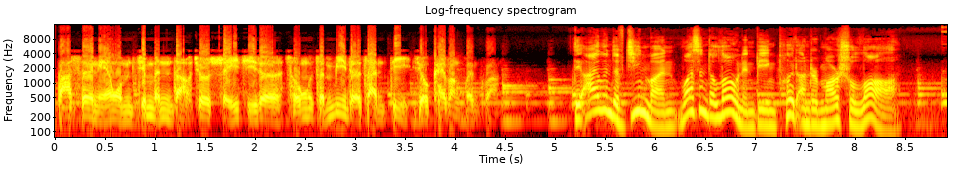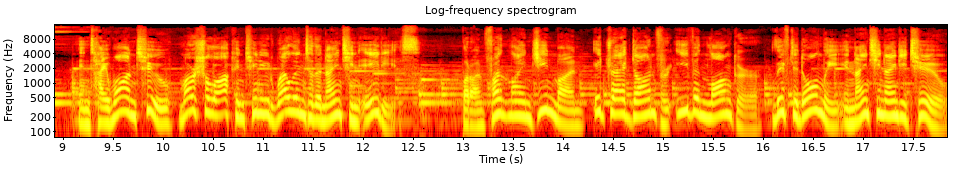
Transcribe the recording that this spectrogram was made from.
八十二年，我们金门岛就随即的从神秘的战地就开放观光。The island of Jinmen wasn't alone in being put under martial law. In Taiwan, too, martial law continued well into the 1980s. But on frontline Jinmen, it dragged on for even longer, lifted only in 1992.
